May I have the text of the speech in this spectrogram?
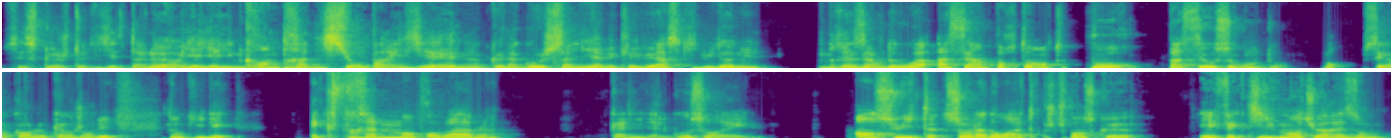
c'est ce que je te disais tout à l'heure. Il y y a une grande tradition parisienne que la gauche s'allie avec les Verts, ce qui lui donne une, une réserve de voix assez importante pour passer au second tour. Bon, c'est encore le cas aujourd'hui. Donc, il est extrêmement probable qu'Anne Hidalgo soit réélu. Ensuite, sur la droite, je pense que effectivement, tu as raison.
